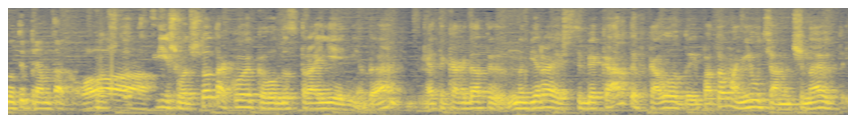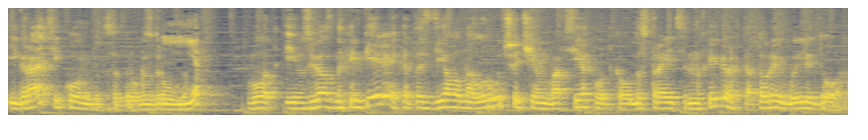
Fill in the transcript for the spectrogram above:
ну ты прям так... Вот что, Миш, вот что такое колодостроение, да? Это когда ты набираешь себе карты в колоду, и потом они у тебя начинают играть и комбиться друг с другом. Yep. Вот. И в Звездных империях это сделано лучше, чем во всех вот колодостроительных играх, которые были до.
